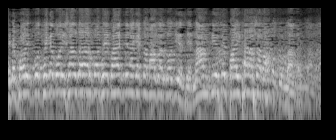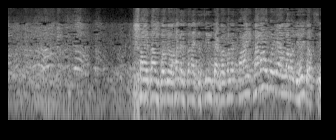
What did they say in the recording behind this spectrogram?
এটা ফরিদপুর থেকে বরিশাল যাওয়ার পথে কয়েকদিন আগে একটা মাজার গজিয়েছে, নাম দিয়েছে পাইখানা শাহ রহমতুল্লাহ। শয়তান যদি ওখানে যায় চিন্তা করবে না পায়খানাও বই আল্লাহ বলি হয়ে যাচ্ছে।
